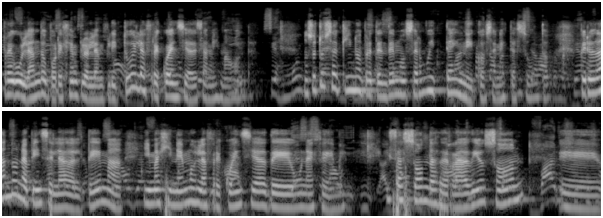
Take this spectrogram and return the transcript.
regulando, por ejemplo, la amplitud y la frecuencia de esa misma onda. Nosotros aquí no pretendemos ser muy técnicos en este asunto, pero dando una pincelada al tema, imaginemos la frecuencia de una FM. Esas ondas de radio son eh,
